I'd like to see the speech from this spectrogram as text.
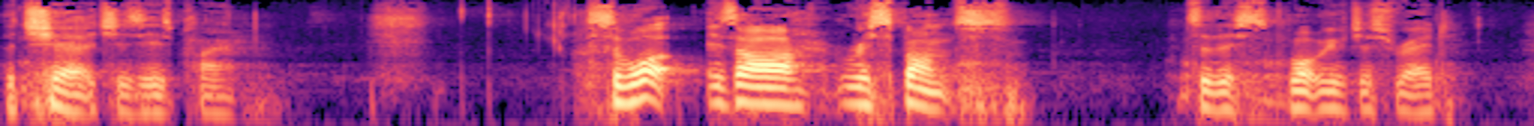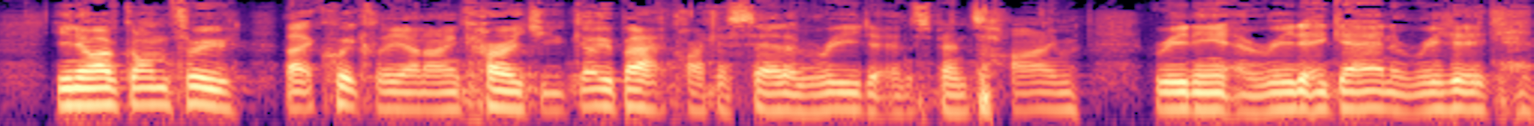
The church is his plan. So what is our response to this, what we've just read? You know, I've gone through that quickly and I encourage you, go back, like I said, and read it and spend time reading it and read it again and read it again.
